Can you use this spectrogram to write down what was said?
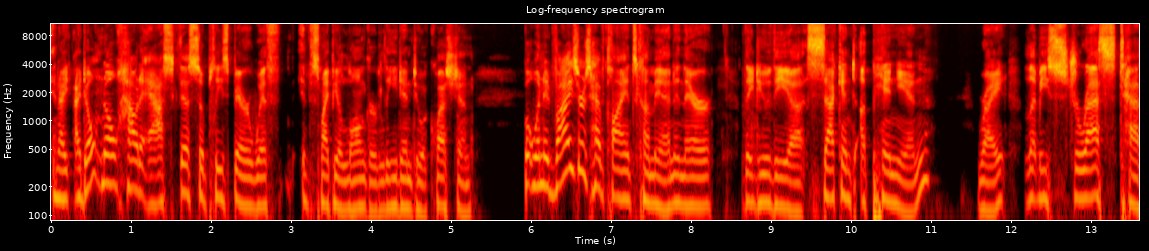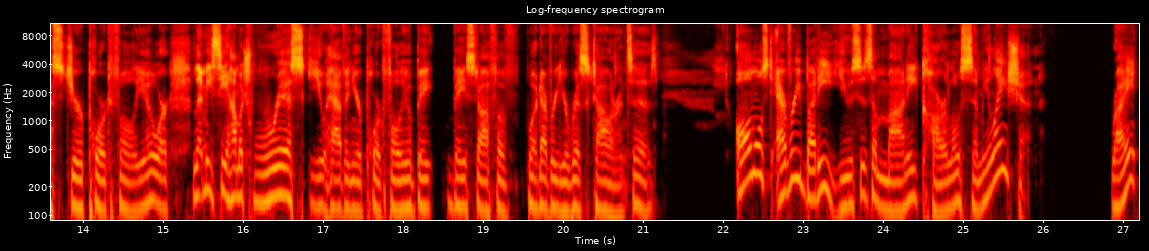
and I, I don't know how to ask this, so please bear with. This might be a longer lead into a question. But when advisors have clients come in and they're they do the uh, second opinion, right? Let me stress test your portfolio, or let me see how much risk you have in your portfolio ba- based off of whatever your risk tolerance is. Almost everybody uses a Monte Carlo simulation, right?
